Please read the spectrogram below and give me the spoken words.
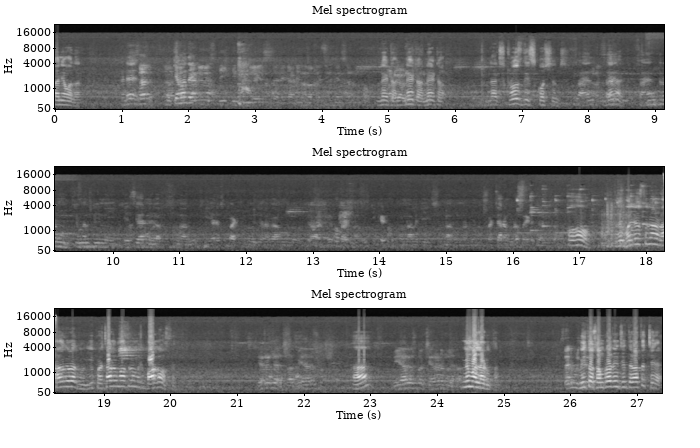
ధన్యవాదాలు. అంటే ముఖ్యమంత్రి later later later let's close this questions సాయం- సాయం- సాయంత్రం ముఖ్యమంత్రిని కేసీఆర్ని కలుస్తున్నారు. టీఆర్ఎస్ పార్టీలో జనగామంలో టికెట్ కొన్నాళ్ళకి ఇస్తున్నారు అన్నటువంటి ప్రచారం కూడా బయట జరుగుతుంది. ఓహో రేపు బలి చూస్తున్నాను. నాకు తెలియదు ఈ ప్రచారం మాత్రం మీకు బాగా వస్తుంది. ఆ? మిమ్మల్ని అడుగుతాను. మీతో సంప్రదించిన తర్వాత చే-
